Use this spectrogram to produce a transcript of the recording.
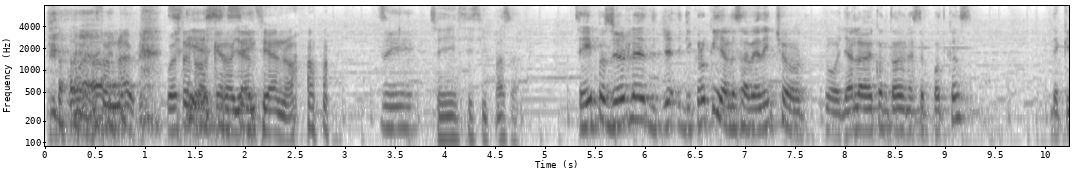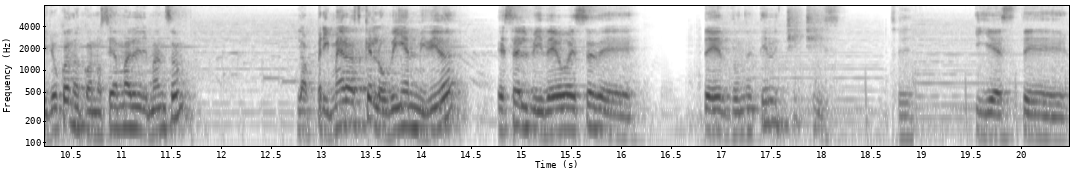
O es, una- o es un rockero sí, ya anciano. Sí. Sí, sí, sí pasa. Sí, pues yo, les- yo- yo creo que ya les había dicho, o ya lo había contado en este podcast, de que yo cuando conocí a Marilyn Manson, la primera vez que lo vi en mi vida es el video ese de, de donde tiene chichis. Sí. Y este.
